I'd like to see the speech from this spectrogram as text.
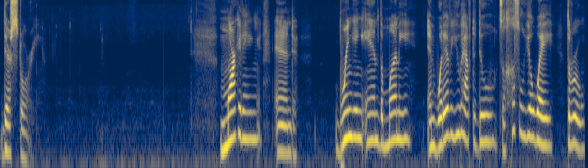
their story. Marketing and bringing in the money and whatever you have to do to hustle your way through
